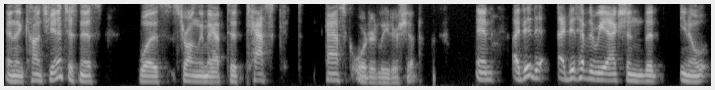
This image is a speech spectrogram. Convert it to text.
and then conscientiousness was strongly mapped to task task ordered leadership. And I did I did have the reaction that you know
